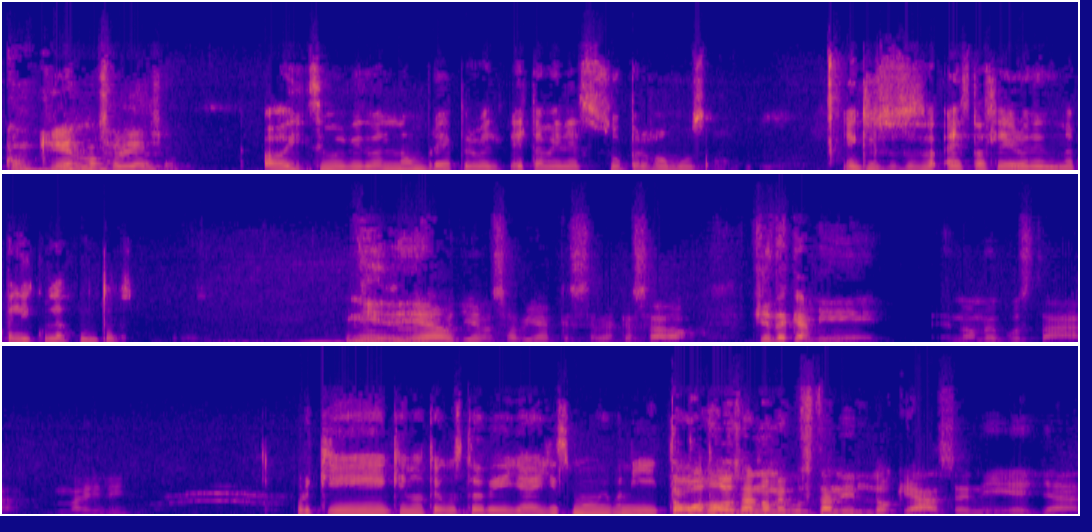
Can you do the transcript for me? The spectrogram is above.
¿Con quién? No sabía eso. Ay, se me olvidó el nombre, pero él, él también es súper famoso. Incluso hasta salieron en una película juntos. Ni idea, oye, no sabía que se había casado. Fíjate que a mí no me gusta Miley. ¿Por qué? ¿Qué no te gusta de ella? Ella es muy bonita. Todo, o sea, no me gusta ni lo que hace, ni ella,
